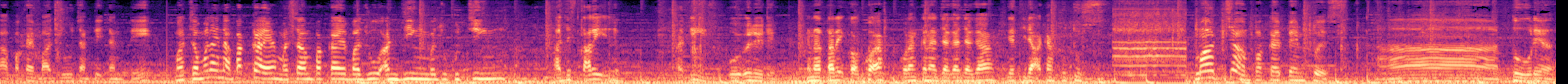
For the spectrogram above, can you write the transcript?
uh, pakai baju cantik-cantik. Macam mana nak pakai eh? Macam pakai baju anjing, baju kucing uh, Just tarik je I think oh, dia, dia. Kena tarik kuat-kuat ah. Korang kena jaga-jaga. Dia tidak akan putus. Macam pakai pampers. Ah, tu dia.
